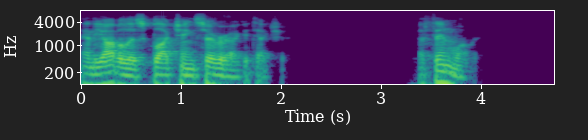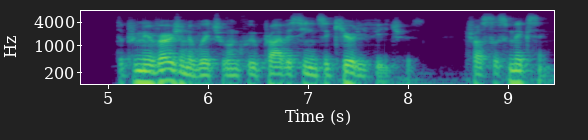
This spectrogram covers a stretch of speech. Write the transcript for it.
and the Obelisk blockchain server architecture. A thin wallet, the premier version of which will include privacy and security features, trustless mixing,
